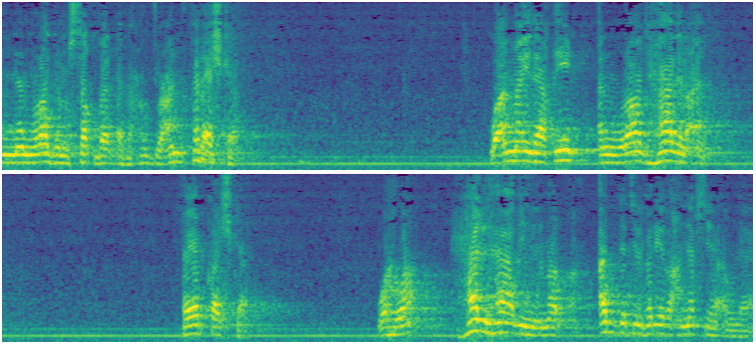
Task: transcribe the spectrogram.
إن المراد المستقبل أفحج عنه فلا إشكال. وأما إذا قيل المراد هذا العام فيبقى إشكال. وهو هل هذه المرأة أدت الفريضة عن نفسها أو لا؟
